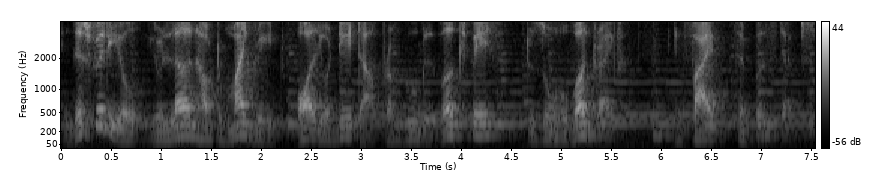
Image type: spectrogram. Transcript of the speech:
In this video, you'll learn how to migrate all your data from Google Workspace to Zoho WorkDrive in 5 simple steps.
